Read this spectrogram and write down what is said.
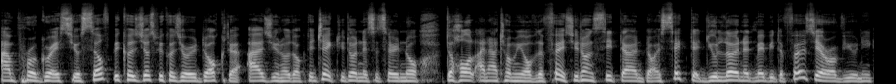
and progress yourself. Because just because you're a doctor, as you know, Dr. Jake, you don't necessarily know the whole anatomy of the face. You don't sit there and dissect it. You learn it maybe the first year of uni,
